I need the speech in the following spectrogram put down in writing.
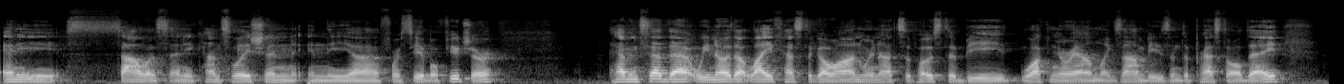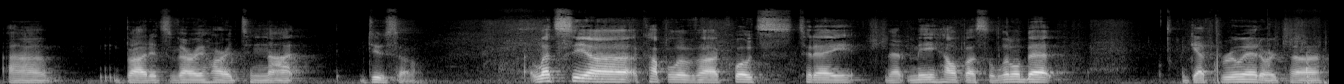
any solace, any consolation in the uh, foreseeable future having said that, we know that life has to go on. We're not supposed to be walking around like zombies and depressed all day. Uh, but it's very hard to not do so. Let's see a, couple of uh, quotes today that may help us a little bit get through it or to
